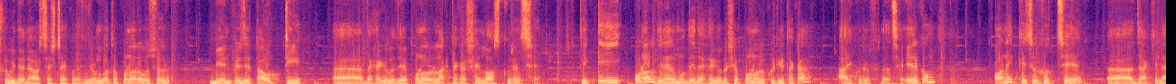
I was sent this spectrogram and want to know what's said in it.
সুবিধা নেওয়ার চেষ্টা করেছে। যেমন গত পনেরো বছর বিএনপির যে টাউটটি দেখা গেল যে পনেরো লাখ টাকা সে লস করেছে। ঠিক এই পনেরো দিনের মধ্যে দেখা গেল সে পনেরো কোটি টাকা আয় করে ফেলেছে। এরকম অনেক কিছু হচ্ছে যা কিনা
